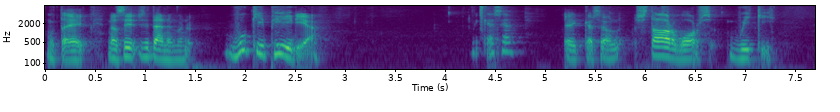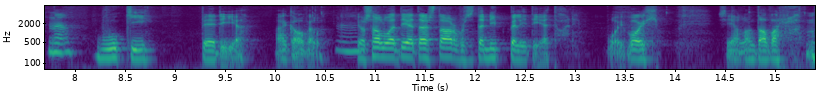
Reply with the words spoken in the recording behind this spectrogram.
Mutta ei. No si- sitä enemmän. Wikipedia. Mikä se? Eli se on Star Wars Wiki. No, Wikipedia. Aika ovella. Mm. Jos haluaa tietää Star Warsista nippelitietoa, niin voi voi. Siellä on tavaraa.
